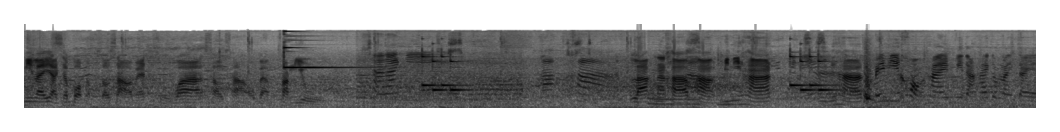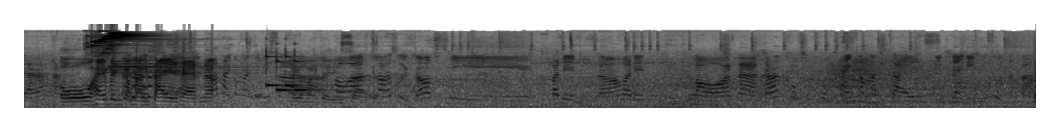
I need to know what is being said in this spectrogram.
มีอะไรอยากจะบอกกับสาวๆไหมถ้าสมมติว่าสาวๆแบบฟังอยู่ๆ사랑해 รักค่ะรักนะครับอะ mini heart mini heart ไม่มีของให้มีแต่ให้กำลังใจแล้วกันค่ะโอ้ให้เป็นกำลังใจแทนนะให้กำลังใจลิซ่าให้กำลังใจลิซ่าเพราะว่าล่าสุดก็มี ประเด็นเนาะประเด็นร้อนนะก็คงคงให้กำลังใจสิ่งได้ดีที่สุดนะคะโป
